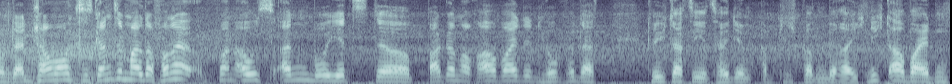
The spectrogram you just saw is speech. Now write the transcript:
Und dann schauen wir uns das Ganze mal da vorne von aus an, wo jetzt der Bagger noch arbeitet. Ich hoffe dass, natürlich, dass sie jetzt heute im abgesperrten Bereich nicht arbeiten.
